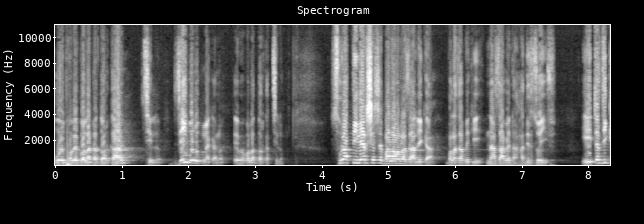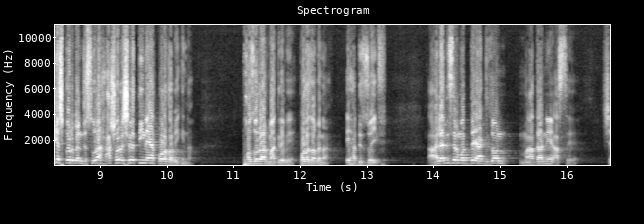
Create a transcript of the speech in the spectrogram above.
ওইভাবে বলাটা দরকার ছিল। যেই বলুক না কেন, এভাবে বলার দরকার ছিল। সুরা তিনের শেষে বালাওয়ানা জালিকা বলা যাবে কি? না যাবে না, হাদিস জয়ীফ। এইটা জিজ্ঞেস করবেন যে, সুরা হাসরের শেষে তিন আয়াত পড়া যাবে কিনা? ফজর আর মাগরেবে পড়া যাবে না। এই হাদিস জয়ীফ। আহলে হাদিসের মধ্যে একজন মাদানি আছে, সে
